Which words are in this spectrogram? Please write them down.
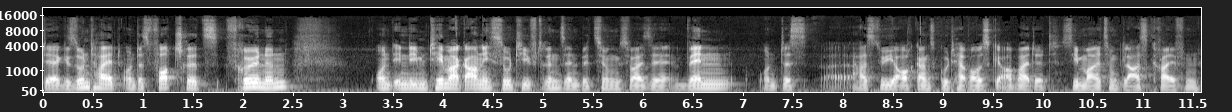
der Gesundheit und des Fortschritts frönen und in dem Thema gar nicht so tief drin sind, beziehungsweise wenn, und das äh, hast du ja auch ganz gut herausgearbeitet, sie mal zum Glas greifen,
